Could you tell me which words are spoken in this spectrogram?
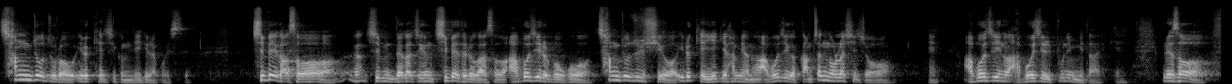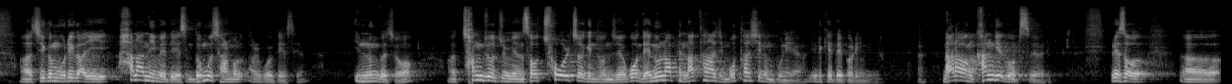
창조주로 이렇게 지금 얘기를 하고 있어요. 집에 가서 어? 지금 내가 지금 집에 들어가서 아버지를 보고 창조주시오 이렇게 얘기하면 아버지가 깜짝 놀라시죠. 예? 아버지는 아버지일 뿐입니다. 이렇게. 그래서 어, 지금 우리가 이 하나님에 대해서 너무 잘못 알고 계세요. 있는 거죠. 어, 창조주면서 초월적인 존재고 내 눈앞에 나타나지 못하시는 분이에요. 이렇게 돼버리면 나랑 관계가 없어요. 이렇게. 그래서 어,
